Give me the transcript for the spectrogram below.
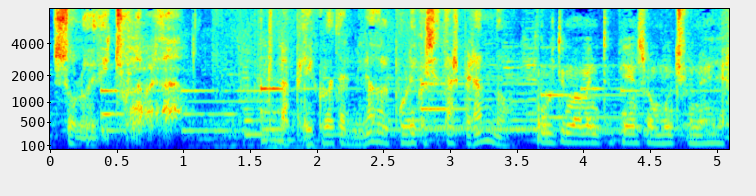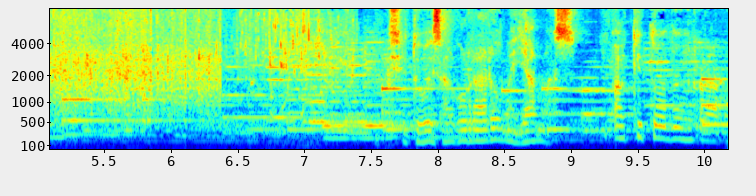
Solo he dicho la verdad. La película ha terminado, el público se está esperando. Últimamente pienso mucho en ella. Si tú ves algo raro, me llamas. Aquí todo es raro.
